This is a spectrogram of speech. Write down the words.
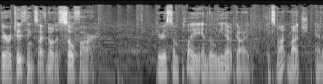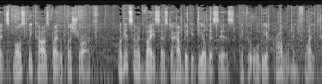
There are two things I've noticed so far. There is some play in the lead out guide. It's not much, and it's mostly caused by the push rod. I'll get some advice as to how big a deal this is, if it will be a problem in flight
